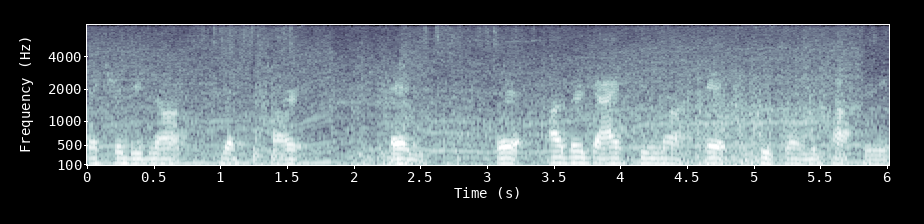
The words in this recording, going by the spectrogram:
Make sure do not wreck the car, and the other guys do not hit the people in the top three.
